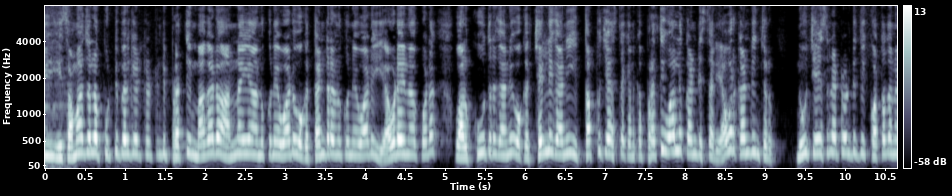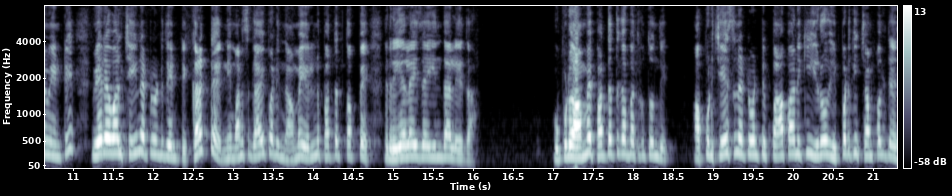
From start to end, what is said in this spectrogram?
ఈ ఈ సమాజంలో పుట్టి పెరిగేటటువంటి ప్రతి మగాడు అన్నయ్య అనుకునేవాడు ఒక తండ్రి అనుకునేవాడు ఎవడైనా కూడా వాళ్ళ కూతురు కానీ ఒక చెల్లి కానీ తప్పు చేస్తే కనుక ప్రతి వాళ్ళు ఖండిస్తారు. ఎవరు ఖండించరు? నువ్వు చేసినటువంటిది కొత్తదనం ఏంటి? వేరే వాళ్ళు చేయనటువంటిది ఏంటి? కరెక్టే నీ మనసు గాయపడింది. అమ్మాయి వెళ్ళిన పద్ధతి తప్పే. రియలైజ్ అయ్యిందా లేదా? ఇప్పుడు ఆ అమ్మాయి పద్ధతిగా బతుకుతుంది. అప్పుడు చేసినటువంటి పాపానికి ఈరోజు ఇప్పటికీ చంపలు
